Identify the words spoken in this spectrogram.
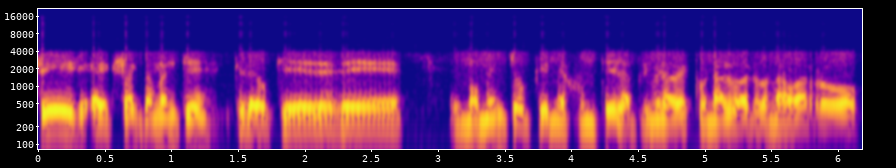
Sí, exactamente. Creo que desde el momento que me junté la primera vez con Álvaro Navarro,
